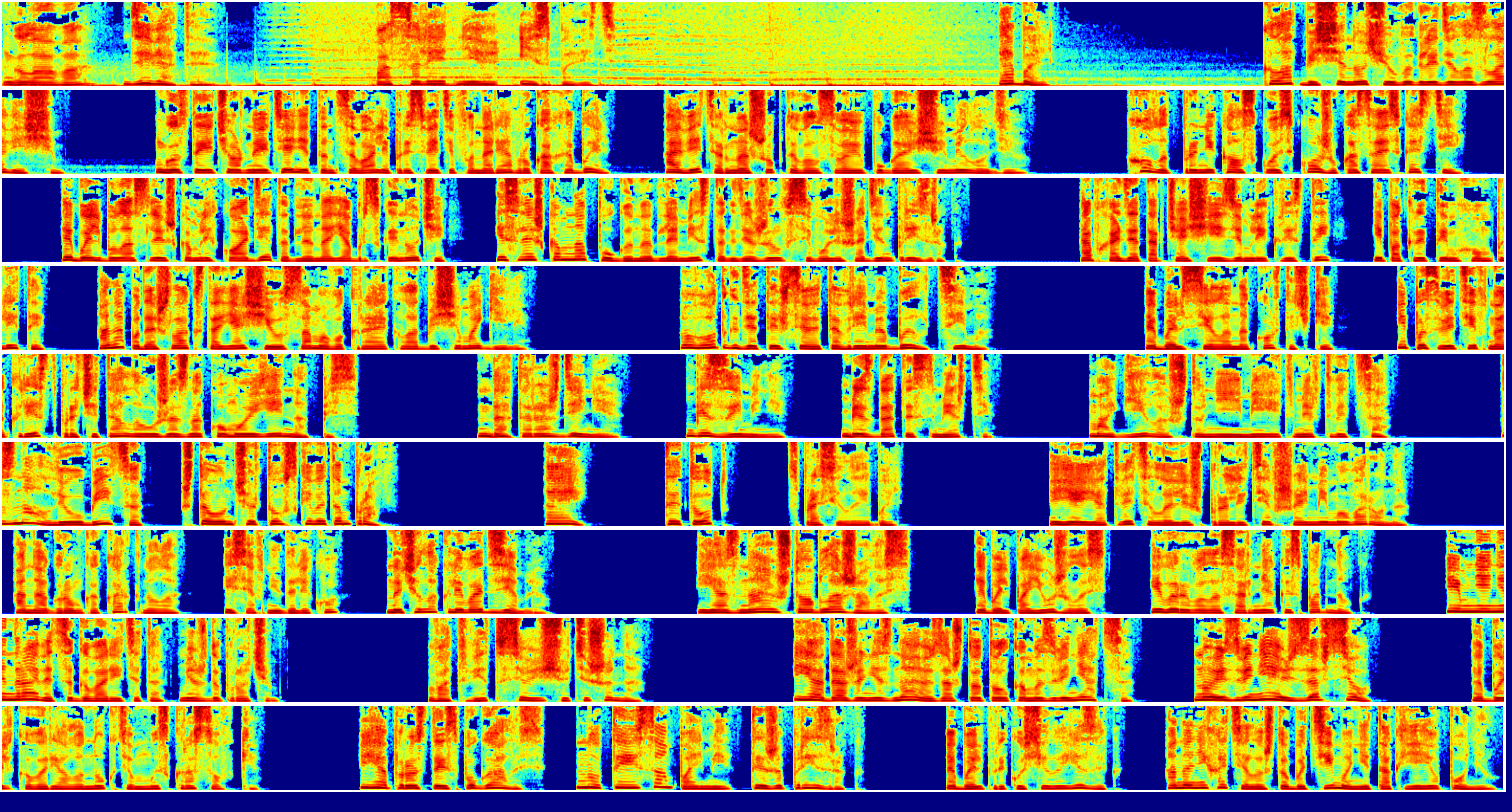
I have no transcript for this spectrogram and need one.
Глава девятая. Последняя исповедь. Эбель. Кладбище ночью выглядело зловещим. Густые черные тени танцевали при свете фонаря в руках Эбель, а ветер нашептывал свою пугающую мелодию. Холод проникал сквозь кожу, касаясь костей. Эбель была слишком легко одета для ноябрьской ночи и слишком напугана для места, где жил всего лишь один призрак. Обходя торчащие земли кресты и покрытые мхом плиты, она подошла к стоящей у самого края кладбища могиле. «Вот где ты все это время был, Тима». Эбель села на корточки и, посветив на крест, прочитала уже знакомую ей надпись. «Дата рождения. Без имени. Без даты смерти. Могила, что не имеет мертвеца. Знал ли убийца, что он чертовски в этом прав? «Эй, ты тут?» — спросила Эбель. Ей ответила лишь пролетевшая мимо ворона. Она громко каркнула и, сев недалеко, начала клевать землю. «Я знаю, что облажалась». Эбель поежилась и вырвала сорняк из-под ног. «И мне не нравится говорить это, между прочим». В ответ все еще тишина. «Я даже не знаю, за что толком извиняться, но извиняюсь за все», Эбель ковыряла ногтем мыс кроссовки. «Я просто испугалась. Ну, ты и сам пойми, ты же призрак». Эбель прикусила язык. Она не хотела, чтобы Тима не так ее понял.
